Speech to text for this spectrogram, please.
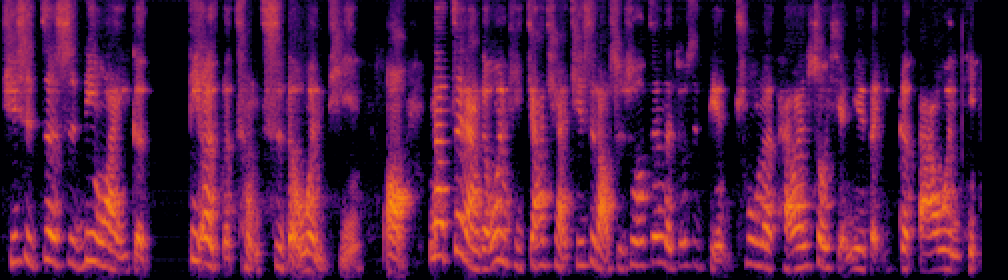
其实这是另外一个第二个层次的问题。哦，那这两个问题加起来，其实老实说，真的就是点出了台湾寿险业的一个大问题。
